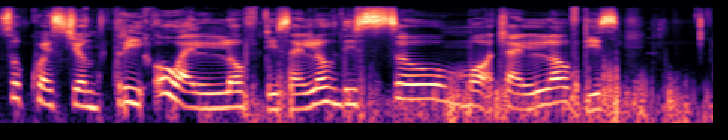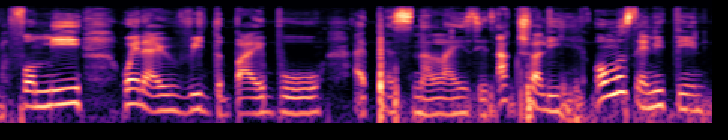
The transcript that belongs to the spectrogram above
So, question three. Oh, I love this. I love this so much. I love this for me, when I read the Bible, I personalize it. Actually, almost anything,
